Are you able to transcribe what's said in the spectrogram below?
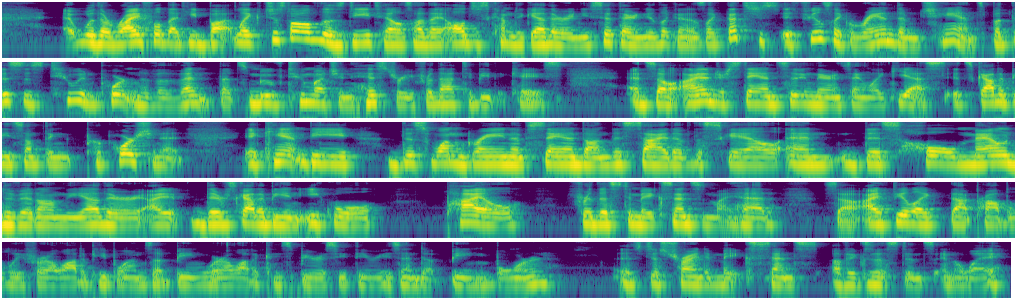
with a rifle that he bought like just all of those details how they all just come together and you sit there and you look at it it's like that's just it feels like random chance but this is too important of an event that's moved too much in history for that to be the case. And so i understand sitting there and saying like yes it's got to be something proportionate. It can't be this one grain of sand on this side of the scale and this whole mound of it on the other. I there's got to be an equal pile for this to make sense in my head so I feel like that probably for a lot of people ends up being where a lot of conspiracy theories end up being born, is just trying to make sense of existence in a way.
